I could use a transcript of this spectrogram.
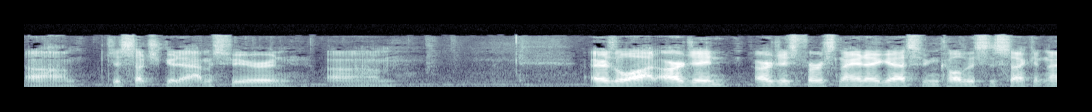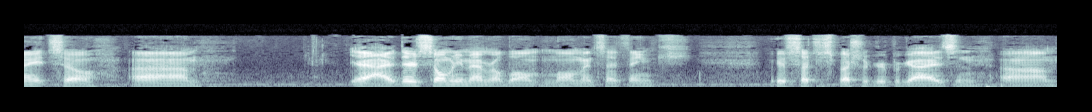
um, just such a good atmosphere, and um, there's a lot. RJ RJ's first night, I guess we can call this his second night. So, um, yeah, there's so many memorable moments. I think we have such a special group of guys, and um,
